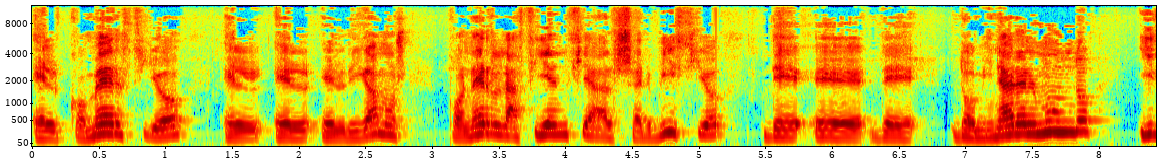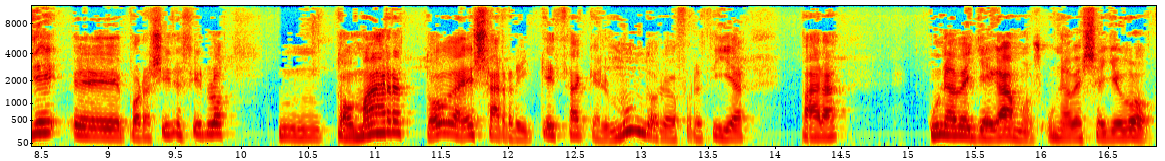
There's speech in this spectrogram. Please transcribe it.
el comercio, el, el, digamos, poner la ciencia al servicio de, eh, de dominar el mundo y de, eh, por así decirlo, mm, tomar toda esa riqueza que el mundo le ofrecía para, una vez llegamos, una vez se llegó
